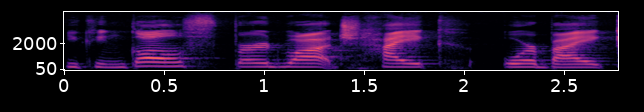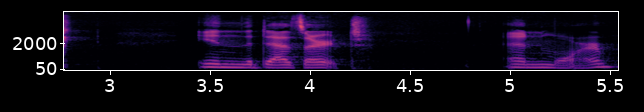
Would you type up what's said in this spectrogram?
You can golf, birdwatch, hike, or bike in the desert and more.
